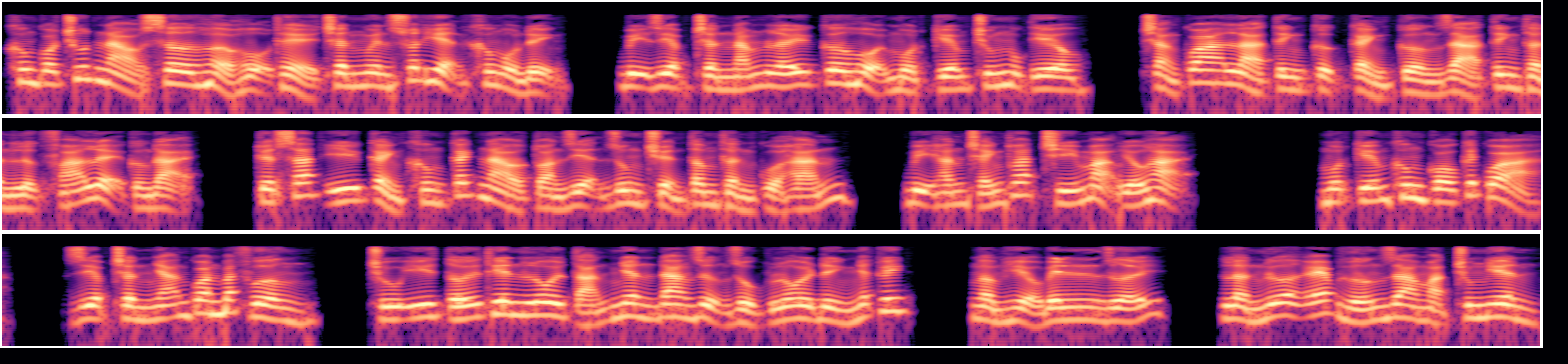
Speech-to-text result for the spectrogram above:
không có chút nào sơ hở hộ thể chân nguyên xuất hiện không ổn định, bị Diệp Trần nắm lấy cơ hội một kiếm trúng mục tiêu, chẳng qua là tình cực cảnh cường giả tinh thần lực phá lệ cường đại, tuyệt sát ý cảnh không cách nào toàn diện dung chuyển tâm thần của hắn, bị hắn tránh thoát chí mạng yếu hại. Một kiếm không có kết quả, Diệp Trần nhãn quan bắt phương, chú ý tới thiên lôi tán nhân đang dựng dục lôi đình nhất kích, ngầm hiểu bên dưới, lần nữa ép hướng ra mặt trung niên.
